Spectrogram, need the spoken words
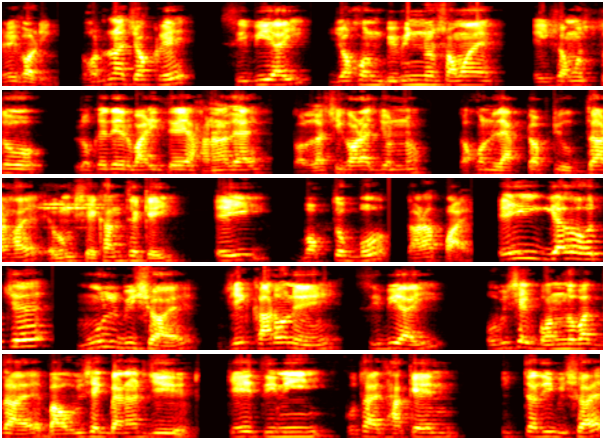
রেকর্ডিং ঘটনাচক্রে সিবিআই যখন বিভিন্ন সময় এই সমস্ত লোকেদের বাড়িতে হানা দেয় তল্লাশি করার জন্য, তখন ল্যাপটপটি উদ্ধার হয় এবং সেখান থেকেই এই বক্তব্য তারা পায়। এই গেল হচ্ছে মূল বিষয়, যে কারণে সিবিআই অভিষেক বন্দ্যোপাধ্যায় বা অভিষেক ব্যানার্জির কে তিনি, কোথায় থাকেন ইত্যাদি বিষয়ে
